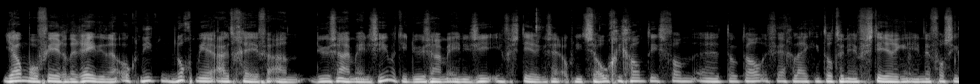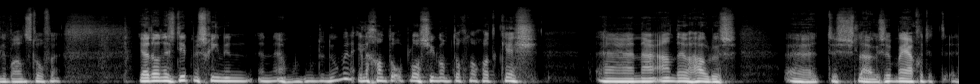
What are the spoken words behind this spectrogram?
jouw moverende redenen ook niet nog meer uitgeven aan duurzame energie. Want die duurzame energie-investeringen zijn ook niet zo gigantisch van eh, totaal in vergelijking tot hun investeringen in de fossiele brandstoffen. Ja, dan is dit misschien een, een het noemen, een elegante oplossing om toch nog wat cash eh, naar aandeelhouders eh, te sluizen. Maar ja, goed, het eh,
